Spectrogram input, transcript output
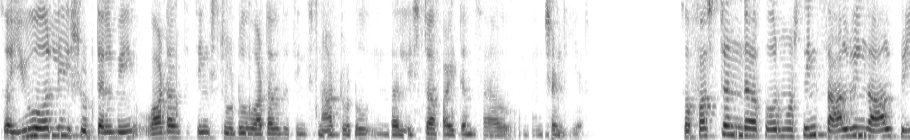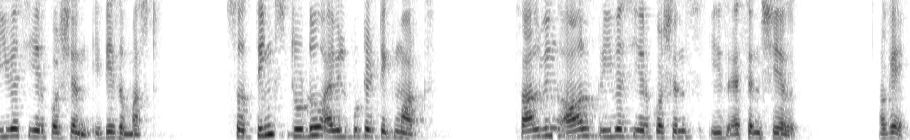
so you only should tell me what are the things to do, what are the things not to do in the list of items I have mentioned here. So first and uh, foremost thing, solving all previous year question, it is a must. So things to do, I will put a tick mark. Solving all previous year questions is essential. Okay.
